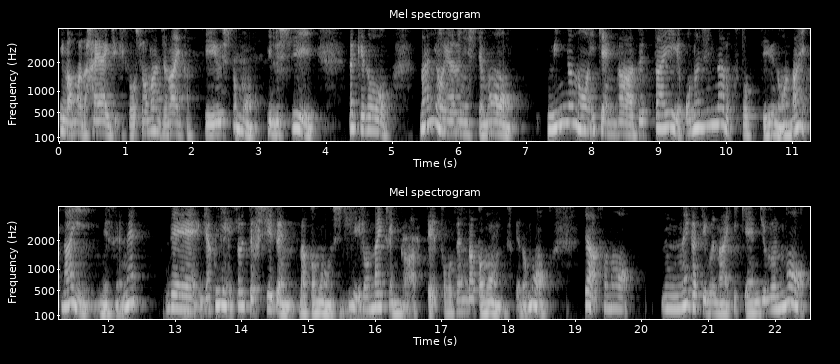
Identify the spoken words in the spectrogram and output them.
今まだ早い時期総称なんじゃないかっていう人もいるし、だけど、何をやるにしても、みんなの意見が絶対同じになることっていうのはない、ないんですよね。で、逆にそれって不自然だと思うし、いろんな意見があって当然だと思うんですけども、じゃあそのネガティブな意見、自分の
